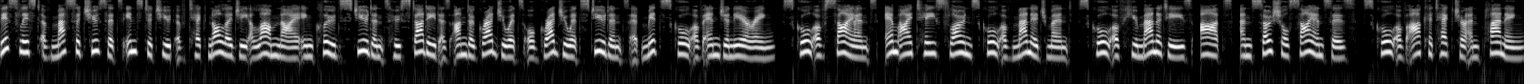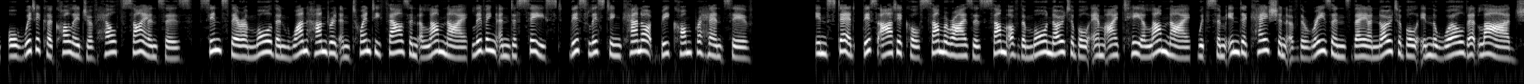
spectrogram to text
This list of Massachusetts Institute of Technology alumni includes students who studied as undergraduates or graduate students at MIT School of Engineering, School of Science, MIT Sloan School of Management, School of Humanities, Arts, and Social Sciences, School of Architecture and Planning, or Whitaker College of Health Sciences. Since there are more than 120,000 alumni living and deceased, this listing cannot be comprehensive. Instead, this article summarizes some of the more notable MIT alumni, with some indication of the reasons they are notable in the world at large.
